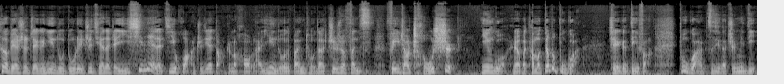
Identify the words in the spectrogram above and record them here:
特别是这个印度独立之前的这一系列的激化，直接导致了后来印度的本土的知识分子非常仇视英国，认为他们根本不管这个地方，不管自己的殖民地。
